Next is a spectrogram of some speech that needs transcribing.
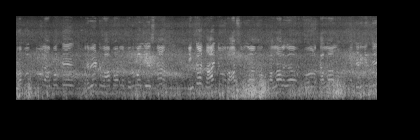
ప్రభుత్వం లేకపోతే ప్రైవేటు వ్యాపారులు కొనుగోలు చేసినా ఇంకా ధాన్యం రాసులుగాను కల్లాలుగా కల్లాలు ఉండడం జరిగింది.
